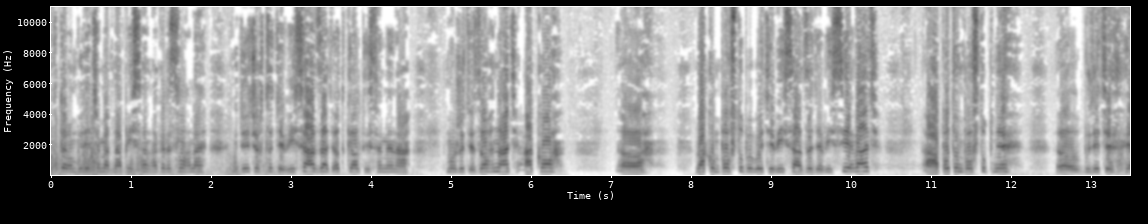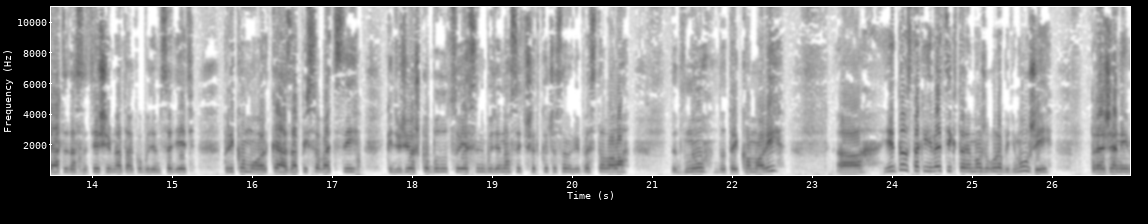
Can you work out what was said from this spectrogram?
v ktorom budete mať napísané, nakreslené, kde čo chcete vysádzať, odkiaľ tie semená môžete zohnať, ako, uh, v akom postupe budete vysádzať a vysievať a potom postupne uh, budete, ja teda sa teším na to, ako budem sedieť pri komórke a zapisovať si, keď už Joško budúcu jeseň bude nosiť všetko, čo som vypestovala dnu do tej komory. Uh, z takých vecí, ktoré môžu urobiť muži pre ženy,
